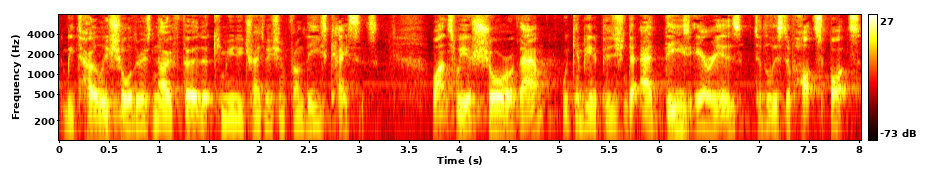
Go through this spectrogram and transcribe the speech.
and be totally sure there is no further community transmission from these cases. Once we are sure of that, we can be in a position to add these areas to the list of hotspots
